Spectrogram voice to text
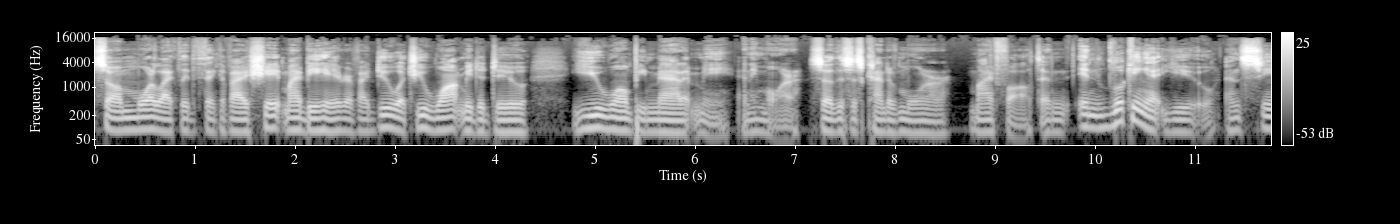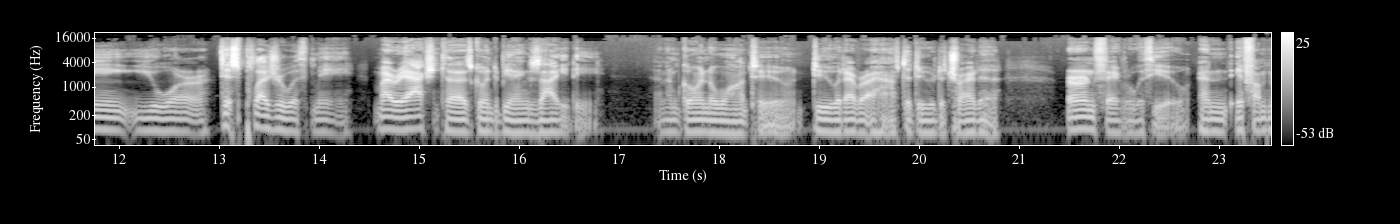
So I'm more likely to think if I shape my behavior, if I do what you want me to do, you won't be mad at me anymore. So this is kind of more my fault. And in looking at you and seeing your displeasure with me, my reaction to that is going to be anxiety. And I'm going to want to do whatever I have to do to try to earn favor with you. And if I'm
